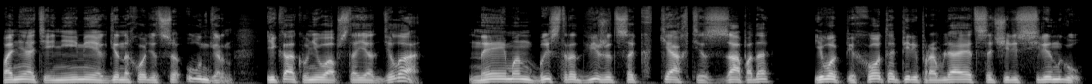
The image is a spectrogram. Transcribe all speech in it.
понятия не имея, где находится Унгерн и как у него обстоят дела, Нейман быстро движется к Кяхте с запада, его пехота переправляется через Селенгу.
